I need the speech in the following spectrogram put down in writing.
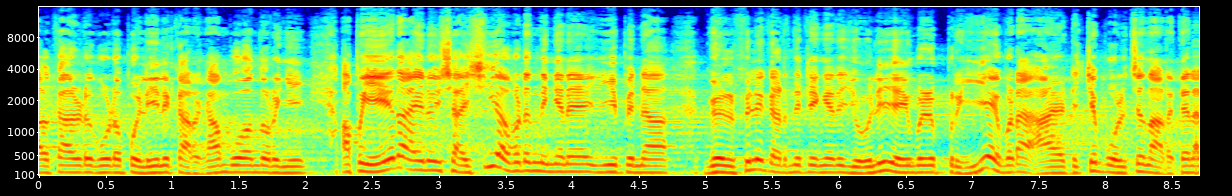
ആൾക്കാരുടെ കൂടെ പൊളിയിൽ കറങ്ങാൻ പോകാൻ തുടങ്ങി. അപ്പോൾ ഏതായാലും ശശി അവിടെ നിന്ന് ഇങ്ങനെ ഈ പിന്നെ ഗൾഫിൽ കിടന്നിട്ട് ഇങ്ങനെ ജോലി ചെയ്യുമ്പോൾ പ്രിയ ഇവിടെ അടിച്ച് പൊളിച്ച് നടക്കല.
